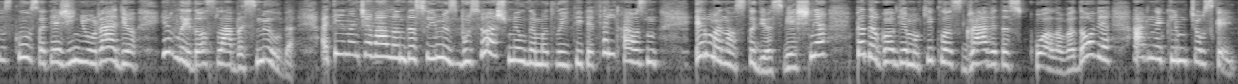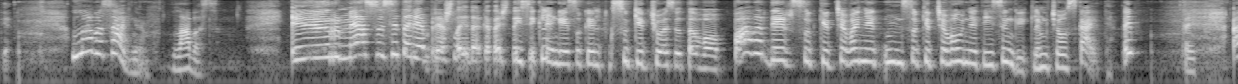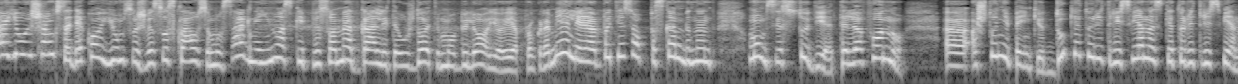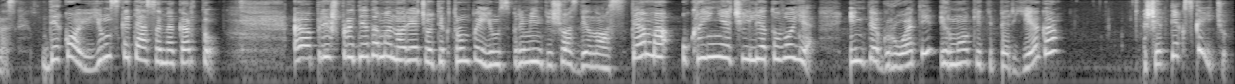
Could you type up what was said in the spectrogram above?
Jūs klausote žinių radio ir laidos Labas Milda. Ateinančią valandą su jumis būsiu aš, Milda Matlaitytė Feldhausen ir mano studijos viešne, pedagogė mokyklos Gravitas Kuola vadovė Agne Klimčiauskaitė. Labas, Agne. Labas. Ir mes susitarėm prieš laidą, kad aš taisyklingai sukirčiuosiu tavo pavardę ir sukirčiavau neteisingai Klimčiauskaitė. Taip? Taip. A, jau iš anksto dėkoju Jums už visus klausimus, Agnė, juos kaip visuomet galite užduoti mobiliojoje programėlėje arba tiesiog paskambinant mums į studiją telefonu 852-431-431. Dėkoju Jums, kad esame kartu. Prieš pradėdama norėčiau tik trumpai Jums priminti šios dienos temą - Ukrainiečiai Lietuvoje - integruoti ir mokyti per jėgą šiek tiek skaičių.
